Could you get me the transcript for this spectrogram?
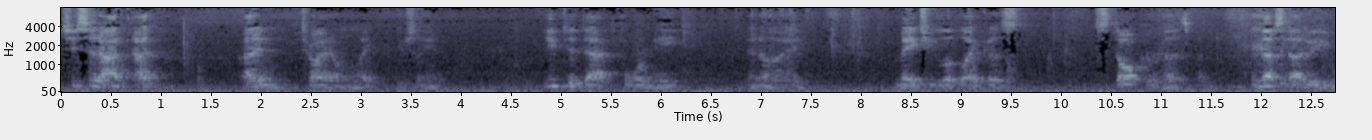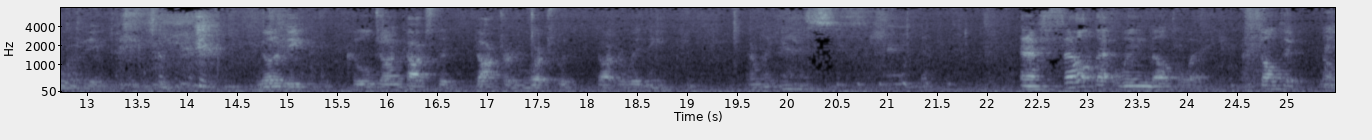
She said, I, I, I didn't try it on like you're saying. You did that for me, and I made you look like a stalker husband. And that's not who you want to be. You want to be cool John Cox, the doctor who works with Dr. Whitney. And I'm like, yes. And I felt that wing melt away. I felt it melt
